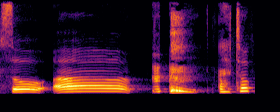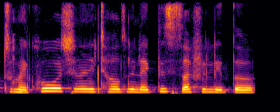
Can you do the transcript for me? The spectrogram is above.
So uh, I talked to my coach, and then he tells me like this is actually the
